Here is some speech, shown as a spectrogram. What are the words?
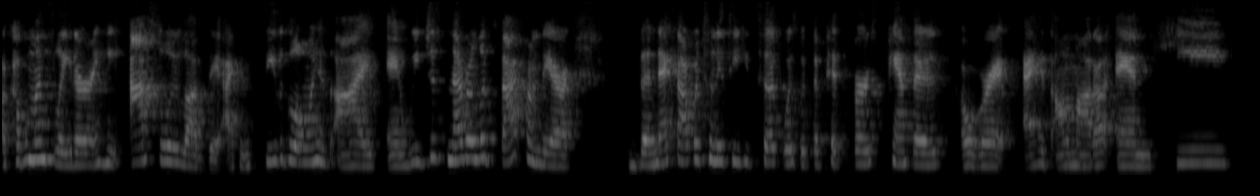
a couple months later and he absolutely loved it. I can see the glow in his eyes and we just never looked back from there. The next opportunity he took was with the Pittsburgh Panthers over at, at his alma mater and he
